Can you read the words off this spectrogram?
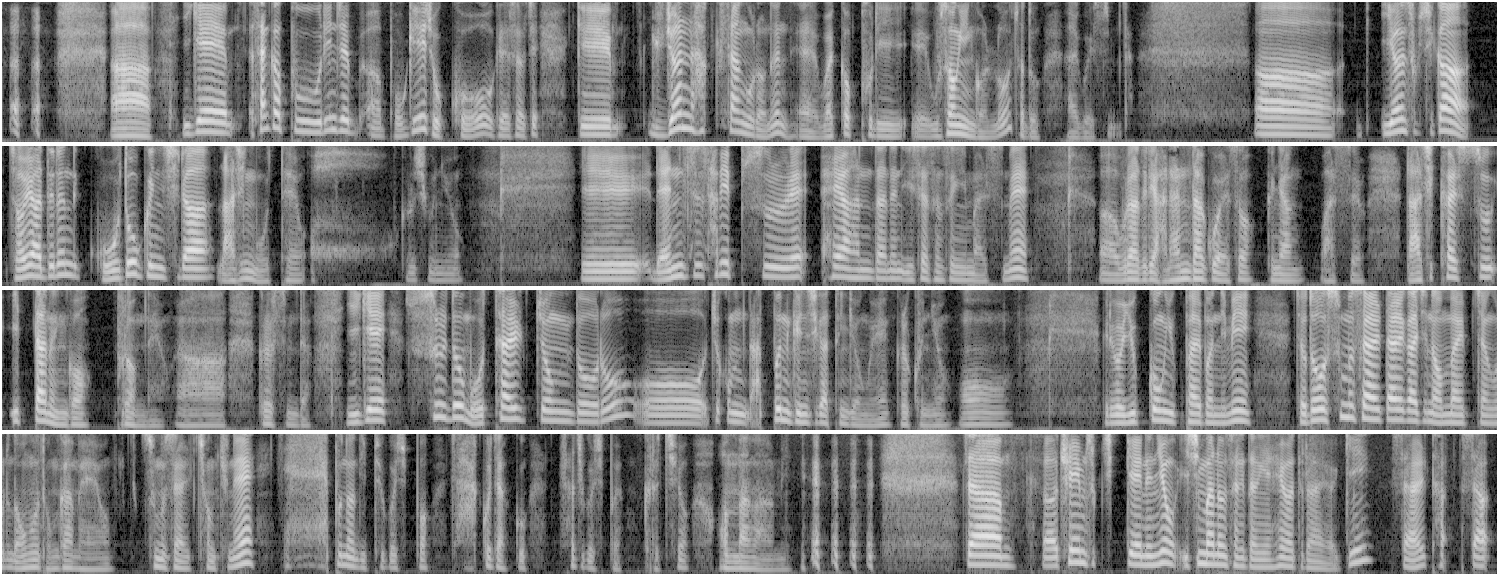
아, 이게 쌍꺼풀이 이제 어, 보기에 좋고 그래서 이제 그 유전 학상으로는 예, 외꺼풀이 예, 우성인 걸로 저도 알고 있습니다. 어, 이현숙 씨가 저희 아들은 고도근시라 라식 못해요. 어, 그러시군요. 이 렌즈 삽입술 해야 한다는 이세 선생님 말씀에 어, 우리 아들이 안 한다고 해서 그냥 왔어요. 라식할 수 있다는 거 부럽네요. 아, 그렇습니다. 이게 수술도 못할 정도로, 어, 조금 나쁜 근시 같은 경우에 그렇군요. 어. 그리고 6068번님이 저도 20살 딸 가진 엄마 입장으로 너무 동감해요. 20살 청춘에 예쁜 옷 입히고 싶어. 자꾸 자꾸 사주고 싶어요. 그렇죠. 엄마 마음이. 자, 어, 최임숙 씨께는요, 20만원 상당의 헤어 드라이기, 쌀, 타, 쌀,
